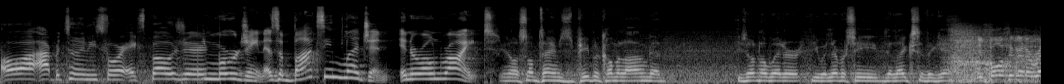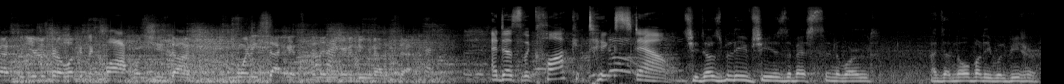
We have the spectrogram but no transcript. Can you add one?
all opportunities for exposure. Emerging as a boxing legend in her own right. You know, sometimes people come along that you don't know whether you will ever see the likes of again. You both are going to rest, but you're just going to look at the clock when she's done, 20 seconds, and then you're going to do another set. And as the clock ticks down, she does believe she is the best in the world and that nobody will beat her.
